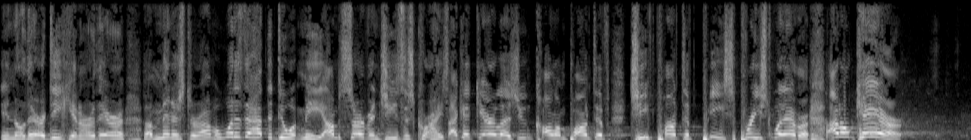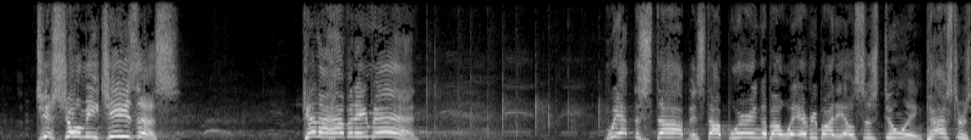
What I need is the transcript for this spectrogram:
you know, they're a deacon or they're a minister? What does that have to do with me? I'm serving Jesus Christ. I could care less. You can call him pontiff, chief pontiff, peace, priest, whatever. I don't care. Just show me Jesus. Can I have an amen? We have to stop and stop worrying about what everybody else is doing. Pastors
